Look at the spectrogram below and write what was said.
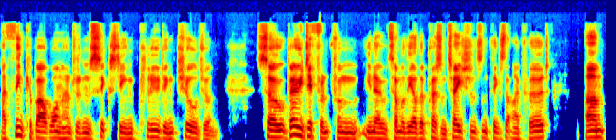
I think about 160, including children. So very different from you know some of the other presentations and things that I've heard. Um,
